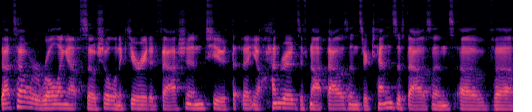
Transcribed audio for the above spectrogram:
that's how we're rolling out social in a curated fashion to th- you know hundreds, if not thousands, or tens of thousands of uh,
